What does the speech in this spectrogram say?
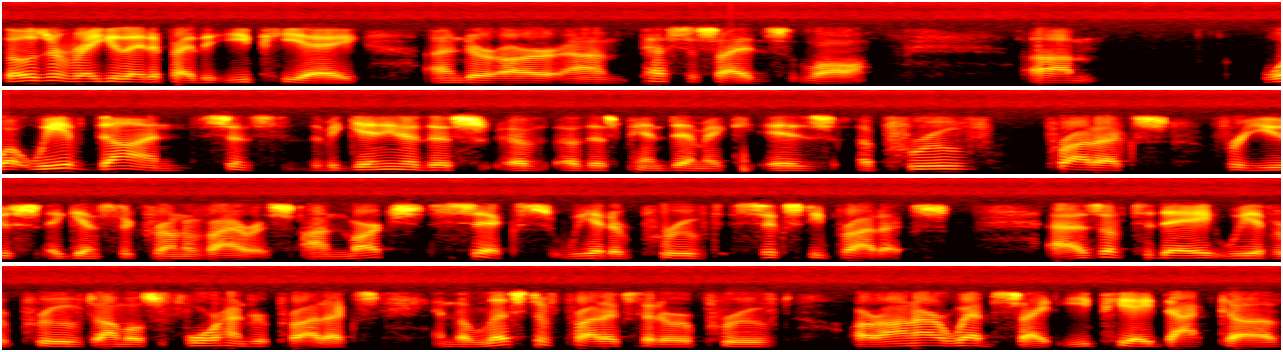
Those are regulated by the EPA under our um, pesticides law. Um, what we have done since the beginning of this of, of this pandemic is approve products for use against the coronavirus. On March 6th, we had approved 60 products. As of today, we have approved almost 400 products, and the list of products that are approved are on our website, epa.gov.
